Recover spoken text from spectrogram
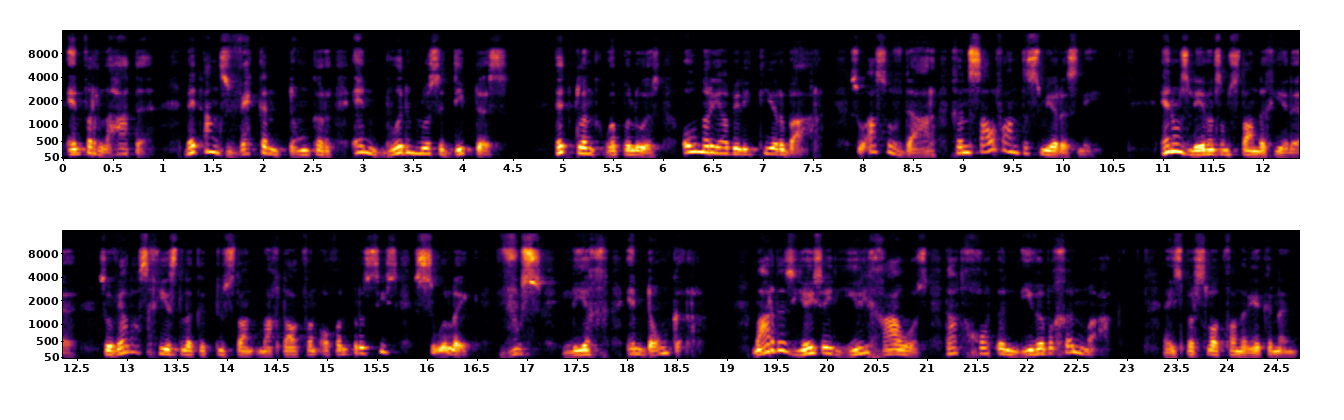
en verlate, met angswekkend donker en bodemlose dieptes. Dit klink hopeloos, onrehabiliteerbaar, so asof daar geen salf aan te smeer is nie. En ons lewensomstandighede, sowel as geestelike toestand mag dalk vanoggend presies so lyk, woes, leeg en donker. Maar dis juis uit hierdie chaos dat God 'n nuwe begin maak. Hy is per slot van rekening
